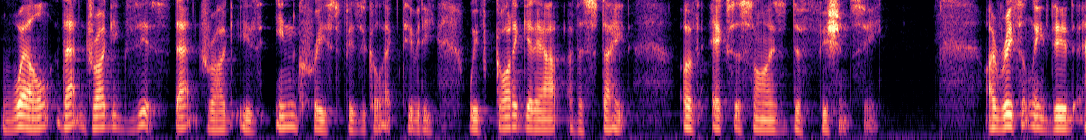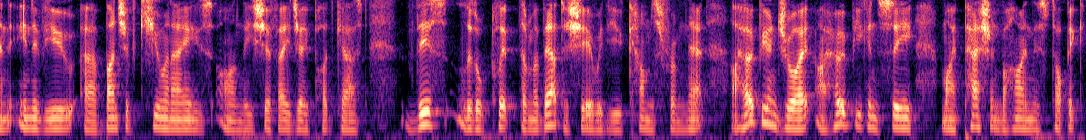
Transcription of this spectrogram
Well, that drug exists. That drug is increased physical activity. We've got to get out of a state of exercise deficiency. I recently did an interview, a bunch of Q&As on the Chef AJ podcast. This little clip that I'm about to share with you comes from that. I hope you enjoy it. I hope you can see my passion behind this topic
